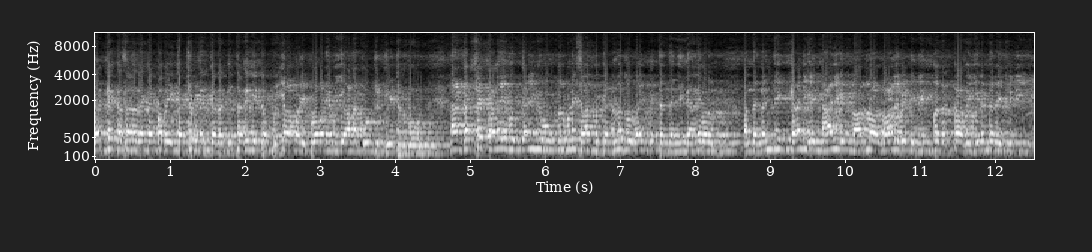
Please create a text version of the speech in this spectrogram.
கற்க கசனதை கற்பவை கற்றவை நிற்கிறதற்கு தகை என்ற பொய்யாமொழி புலவனை மையான கூற்றுக்கு கேட்டிருப்போம் நான் கற்ற கலையவும் கல்வியும் உங்கள் முனை சார்பிக்க நல்லதொரு வாய்ப்பை தந்த நீங்கள் அனைவரும் அந்த நந்தி கரணிகளின் நாயகனின் அருளால் வாழ வேண்டும் என்பதற்காக இரண்டரை துணியில்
